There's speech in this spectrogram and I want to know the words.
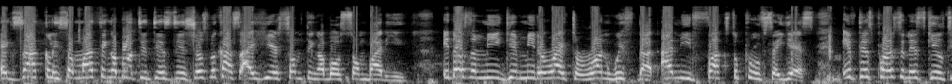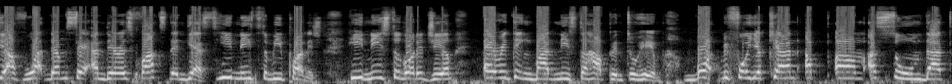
Exactly. So my thing about it is this: just because I hear something about somebody, it doesn't mean give me the right to run with that. I need facts to prove. Say yes. If this person is guilty of what them say and there is facts, then yes, he needs to be punished. He needs to go to jail. Everything bad needs to happen to him. But before you can um, assume that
